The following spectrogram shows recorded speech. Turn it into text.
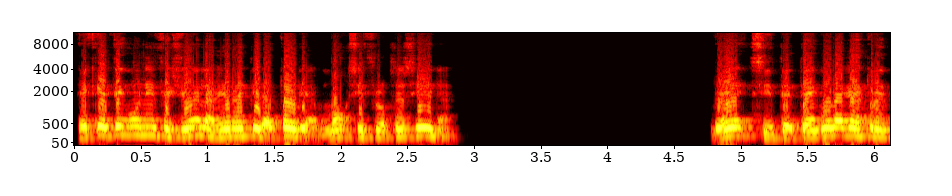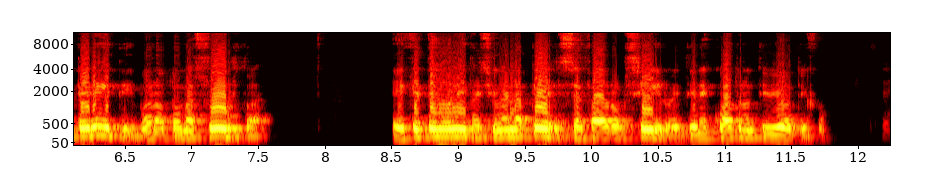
Es que tengo una infección en la vía respiratoria, moxifloxacina. ¿Ve? Si te tengo una gastroenteritis, bueno, toma sulfa. Es que tengo una infección en la piel, cefadroxilo, y tienes cuatro antibióticos. Sí.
